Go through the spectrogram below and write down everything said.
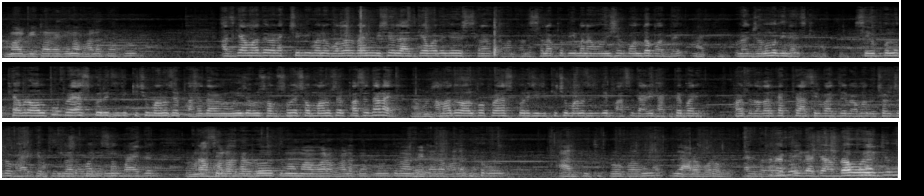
তোমার বেটারা যেন ভালো থাকুক। আজকে আমাদের অ্যাকচুয়ালি মানে বলার ব্যান্ড বিষয় হলো আজকে আমাদের যে সেনা- সেনাপতি মানে অভিষেক বন্দ্যোপাধ্যায় আচ্ছা। ওনার জন্মদিন আজকে। সেই উপলক্ষে আমরা অল্প প্রয়াস করেছি যে কিছু মানুষের পাশে দাঁড়ানো। উনি যখন সবসময় সব মানুষের পাশে দাঁড়ায় আমাদের অল্প প্রয়াস করেছি যে কিছু মানুষের যদি পাশে দাঁড়িয়ে থাকতে পারি হয়তো দাদার ক্ষেত্রে আশীর্বাদ দেবে আমাদের ছোট ছোট ভাইয়ের ক্ষেত্রে ভাইদের ভালো আশীর্বাদ থাকো তোমার মা বাবা ভালো থাকো তোমার বেটারা ভালো থাকো। আর কিছু প্রো পাবো না তুমি আরও বড় না, ঠিক আছে আমরাও ওই জন্য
